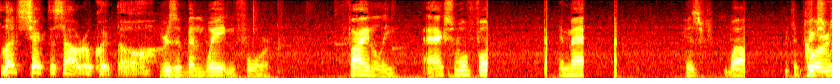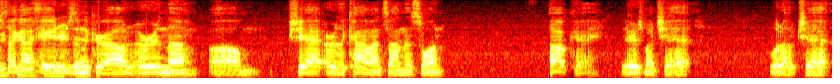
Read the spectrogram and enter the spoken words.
let's check this out real quick though. Have been waiting for. Finally, actual photo. Imagine his well. Of course, I got haters in the crowd or in the um, chat or the comments on this one. Okay, there's my chat. What up, chat?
